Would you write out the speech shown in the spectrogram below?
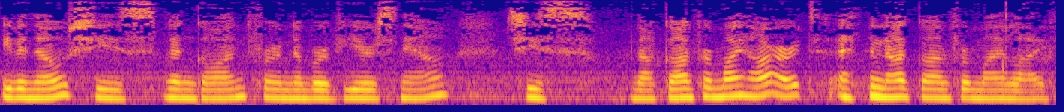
even though she's been gone for a number of years now, she's not gone from my heart and not gone from my life.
